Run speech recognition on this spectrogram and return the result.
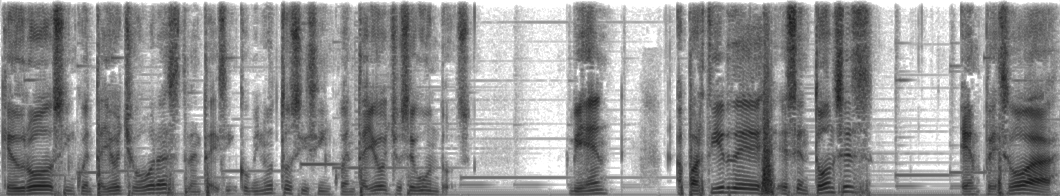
que duró 58 horas, 35 minutos y 58 segundos. Bien, a partir de ese entonces empezó a,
